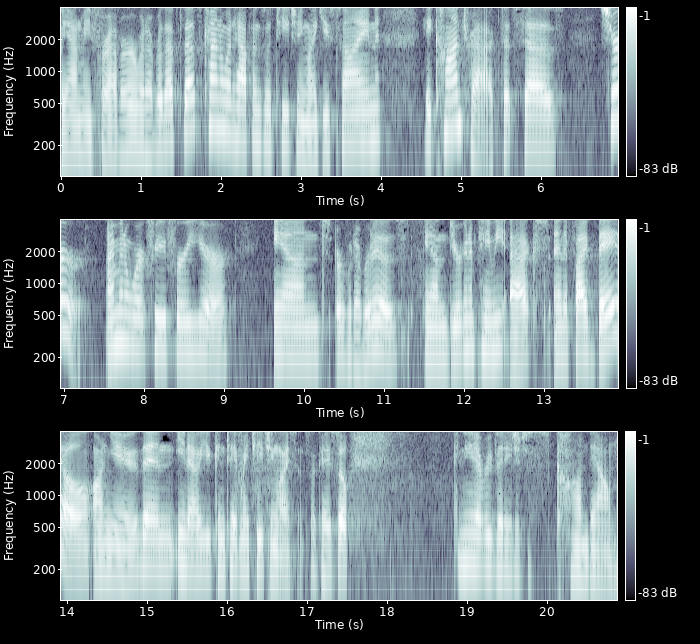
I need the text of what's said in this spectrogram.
ban me forever or whatever. That's that's kind of what happens with teaching. Like you sign a contract that says, "Sure, I'm going to work for you for a year." and or whatever it is and you're going to pay me x and if i bail on you then you know you can take my teaching license okay so i need everybody to just calm down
